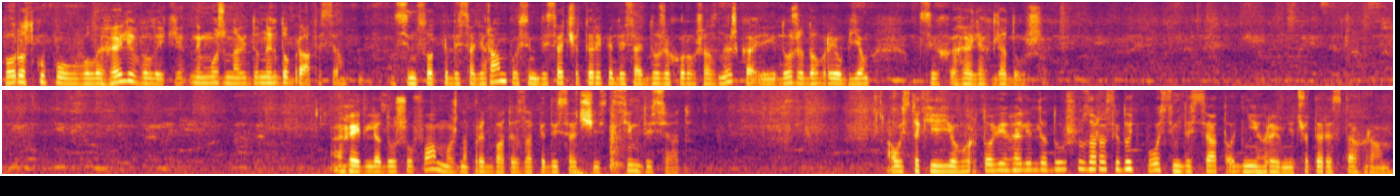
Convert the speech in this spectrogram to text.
Порозкуповували гелі великі, не можу навіть до них добратися. 750 грам по 74,50. Дуже хороша знижка і дуже добрий об'єм в цих гелях для душу. Гель для душу ФАМ можна придбати за 56,70. А ось такі йогуртові гелі для душу зараз йдуть по 71 гривні 400 грам.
